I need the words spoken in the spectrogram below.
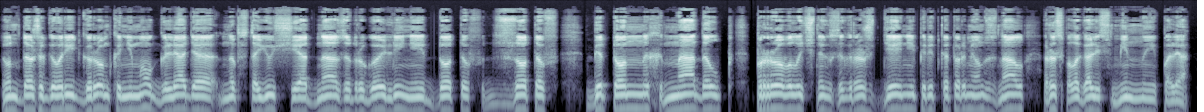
Он даже говорить громко не мог, глядя на встающие одна за другой линии дотов, дзотов, бетонных надолб, проволочных заграждений, перед которыми он знал, располагались минные поля. —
